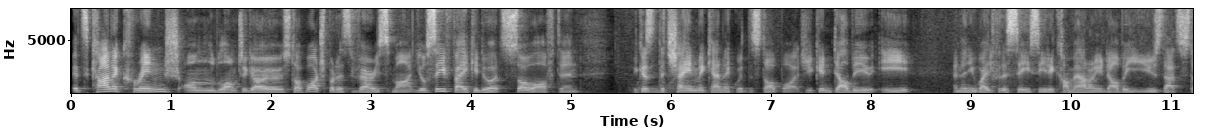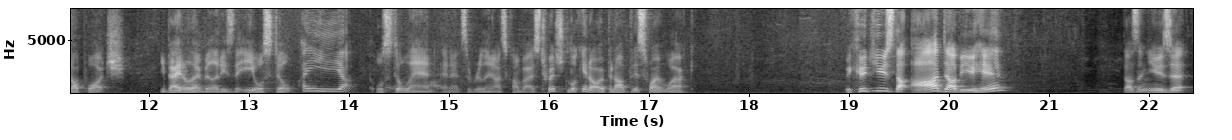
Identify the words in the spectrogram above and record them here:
it's kind of cringe on LeBlanc to go stopwatch, but it's very smart. You'll see Faker do it so often because of the chain mechanic with the stopwatch. You can W E, and then you wait for the CC to come out on your W. You use that stopwatch. You bait all their abilities. The E will still will still land, and it's a really nice combo. As Twitch looking to open up, this won't work. We could use the RW here. Doesn't use it.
